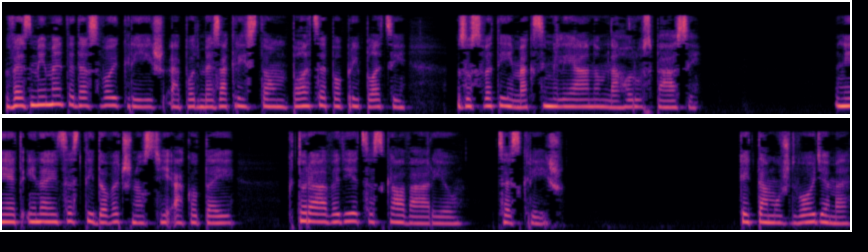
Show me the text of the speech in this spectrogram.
Vezmime teda svoj kríž a poďme za Kristom plece popri pleci so svetým Maximiliánom na horu spásy. Niet inej cesty do väčšnosti ako tej, ktorá vedie cez Kalváriu, cez kríž. Keď tam už dôjdeme,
